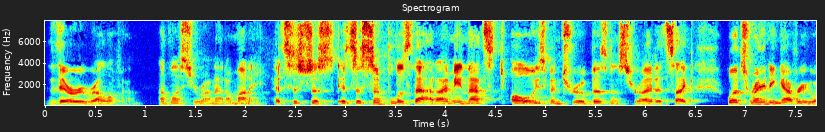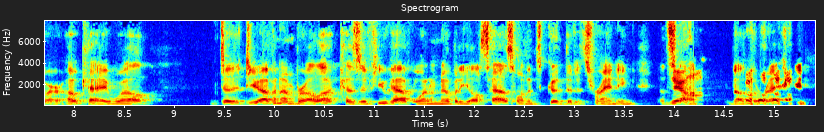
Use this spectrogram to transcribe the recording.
they're irrelevant unless you run out of money. It's just, just it's as simple as that. I mean, that's always been true of business, right? It's like, well, it's raining everywhere. Okay, well, do, do you have an umbrella? Because if you have one and nobody else has one, it's good that it's raining. It's yeah. about the rain.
